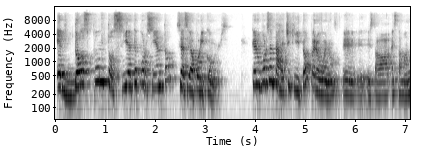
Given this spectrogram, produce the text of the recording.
el 2.7% se hacía por e-commerce. que era un porcentaje chiquito, pero bueno, eh, eh, estaba, estaban.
